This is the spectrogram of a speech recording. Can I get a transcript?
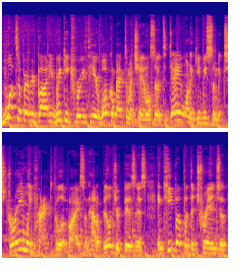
What's up everybody, Ricky Carruth here. Welcome back to my channel. So today I want to give you some extremely practical advice on how to build your business and keep up with the trends of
